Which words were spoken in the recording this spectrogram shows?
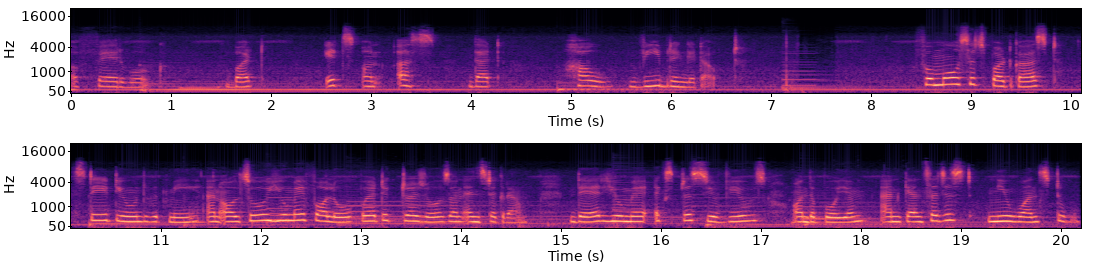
a fair work, but it's on us that how we bring it out. For more such podcasts, stay tuned with me and also you may follow Poetic Treasures on Instagram. There you may express your views on the poem and can suggest new ones too.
